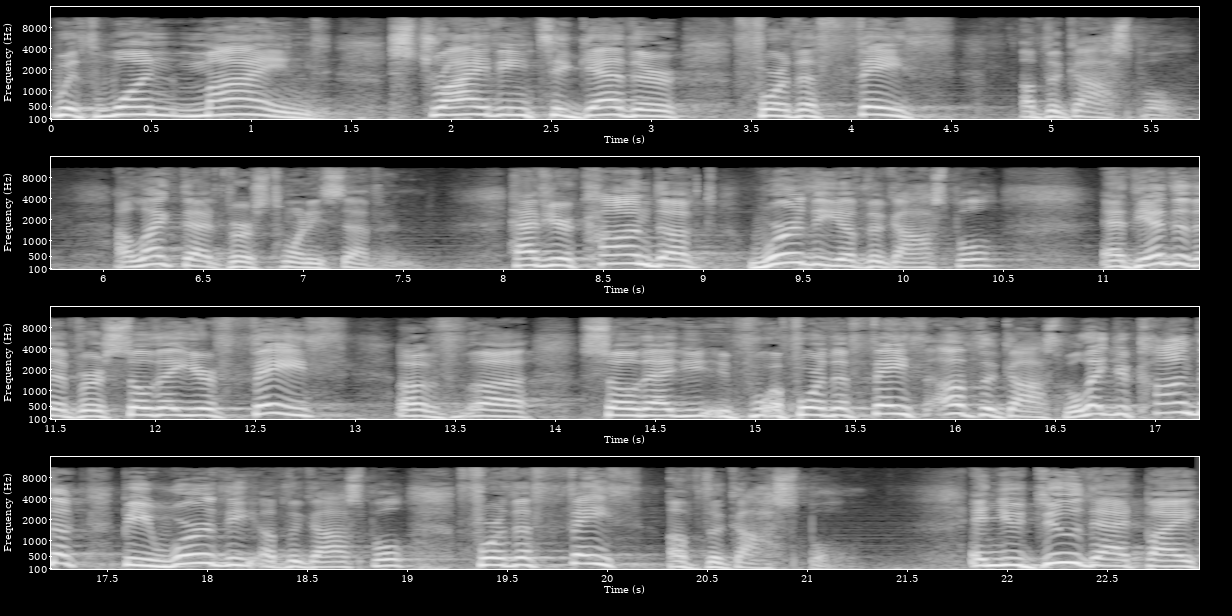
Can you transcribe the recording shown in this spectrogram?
with one mind, striving together for the faith of the gospel. I like that verse 27. Have your conduct worthy of the gospel at the end of that verse, so that your faith of, uh, so that you, for, for the faith of the gospel, let your conduct be worthy of the gospel for the faith of the gospel. And you do that by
